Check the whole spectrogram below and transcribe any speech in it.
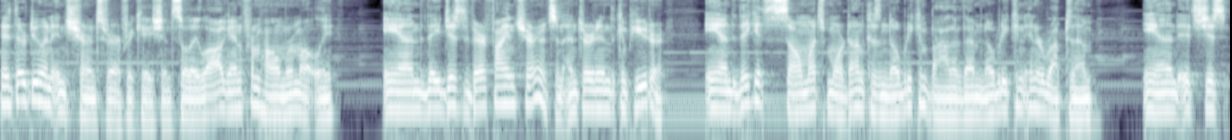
They're doing insurance verification, so they log in from home remotely and they just verify insurance and enter it in the computer. And they get so much more done because nobody can bother them, nobody can interrupt them, and it's just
